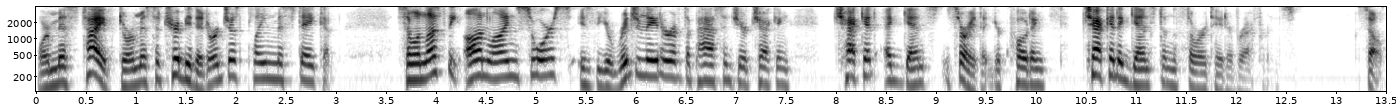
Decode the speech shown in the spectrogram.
or mistyped, or misattributed, or just plain mistaken. So unless the online source is the originator of the passage you're checking, check it against, sorry, that you're quoting, check it against an authoritative reference. So,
